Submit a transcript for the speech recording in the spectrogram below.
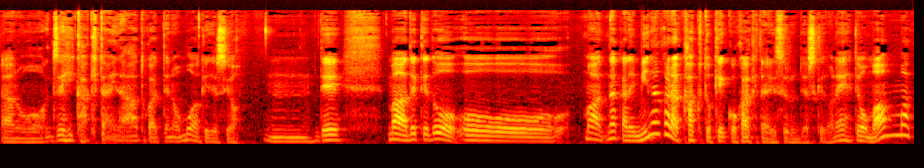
あのぜひ書きたいなとかって、思うわけですよ。うん、でまあだけどおまあなんかね見ながら書くと結構書けたりするんですけどね。でもまんま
